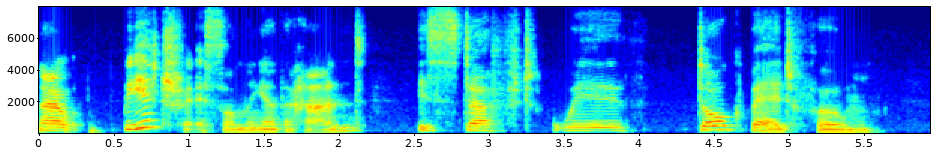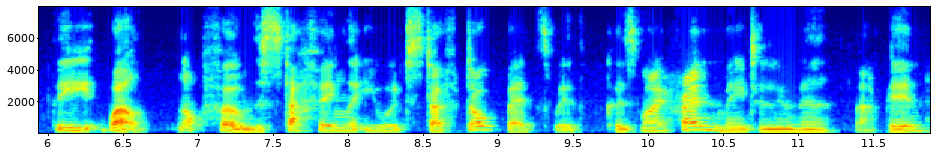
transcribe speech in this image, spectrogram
Now Beatrice on the other hand is stuffed with dog bed foam the well not foam the stuffing that you would stuff dog beds with because my friend made a Luna Lapin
